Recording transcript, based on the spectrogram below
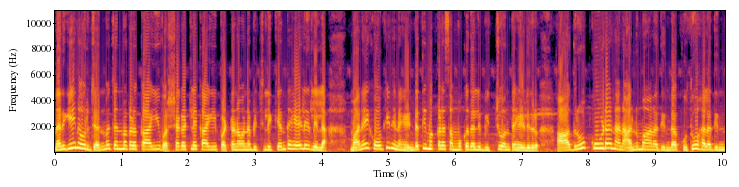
ನನಗೇನು ಅವ್ರ ಜನ್ಮ ಜನ್ಮಗಳ ಕಾಯಿ ವರ್ಷಗಟ್ಟಲೆ ಕಾಯಿ ಪಟ್ಟಣವನ್ನು ಬಿಚ್ಚಲಿಕ್ಕೆ ಅಂತ ಹೇಳಿರಲಿಲ್ಲ. ಮನೆಗೆ ಹೋಗಿ ನಿನ್ನ ಹೆಂಡತಿ ಮಕ್ಕಳ ಸಮ್ಮುಖದಲ್ಲಿ ಬಿಚ್ಚು ಅಂತ ಹೇಳಿದರು. ಆದರೂ ಕೂಡ ನಾನು ಅನುಮಾನದಿಂದ, ಕುತೂಹಲದಿಂದ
